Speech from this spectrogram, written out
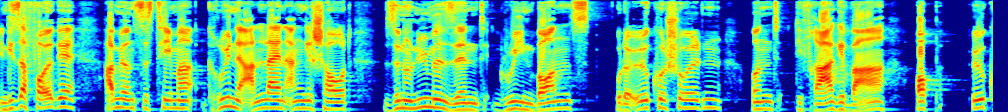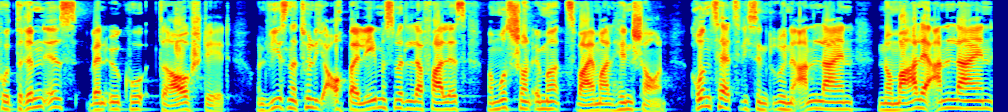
In dieser Folge haben wir uns das Thema grüne Anleihen angeschaut. Synonyme sind Green Bonds oder Ökoschulden und die Frage war, ob Öko drin ist, wenn Öko draufsteht. Und wie es natürlich auch bei Lebensmitteln der Fall ist, man muss schon immer zweimal hinschauen. Grundsätzlich sind grüne Anleihen normale Anleihen,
